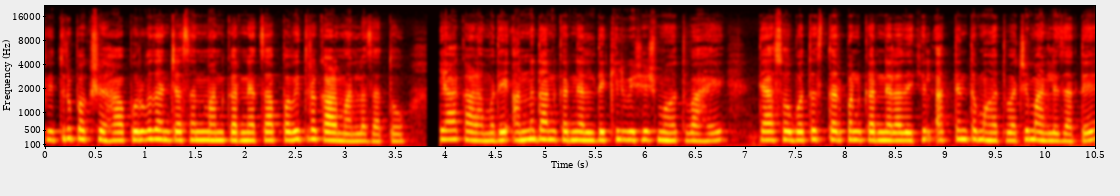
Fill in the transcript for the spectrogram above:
पितृपक्ष हा पूर्वजांचा सन्मान करण्याचा पवित्र काळ मानला जातो. या काळामध्ये अन्नदान करण्याला देखील विशेष महत्त्व आहे. त्यासोबतच तर्पण करण्याला देखील अत्यंत महत्त्वाचे मानले जाते.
